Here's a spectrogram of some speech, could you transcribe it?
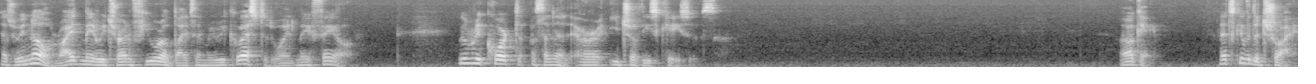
As we know, write may return fewer bytes than we requested, or it may fail. We'll record a standard error each of these cases. OK, let's give it a try.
